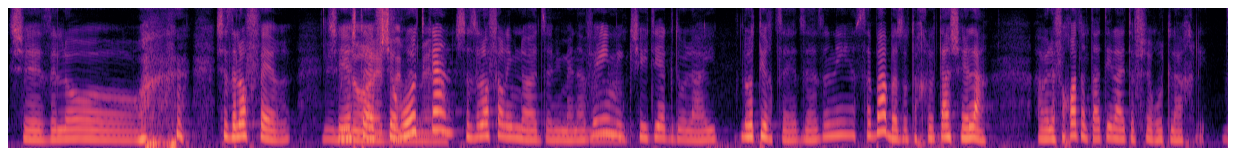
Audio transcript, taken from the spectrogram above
שזה לא, שזה לא פייר. שיש את האפשרות, כן, שזה לא פייר למנוע את זה ממנה. ואם mm. כשהיא תהיה גדולה, היא לא תרצה את זה, אז אני, סבבה, זאת החלטה שלה. אבל לפחות נתתי לה את האפשרות להחליט. Mm-hmm.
